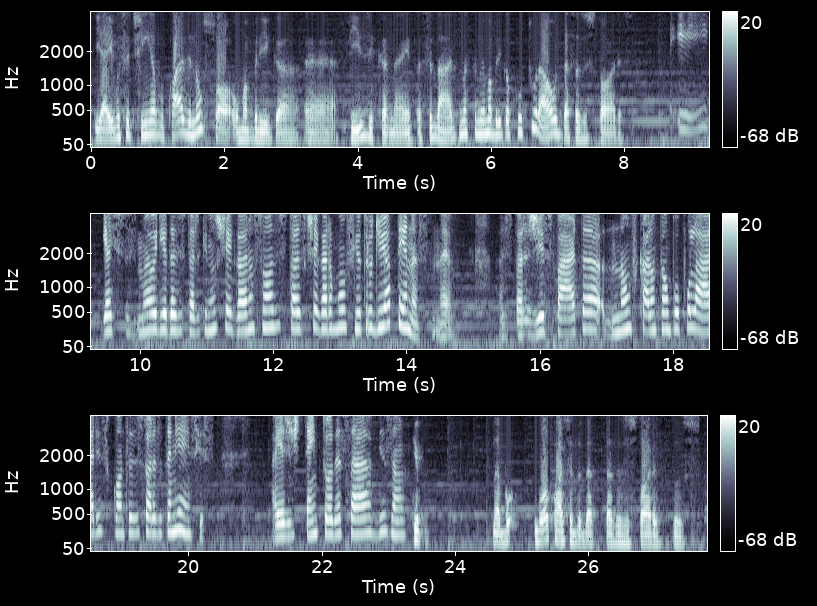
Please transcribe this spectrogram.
e aí você tinha quase não só uma briga é, física né, entre as cidades, mas também uma briga cultural dessas histórias. E, e, a maioria das histórias que nos chegaram são as histórias que chegaram com o filtro de Atenas, né? As histórias de Esparta não ficaram tão populares quanto as histórias atenienses. Aí a gente tem toda essa visão. Que, na bo boa parte das, das histórias dos,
